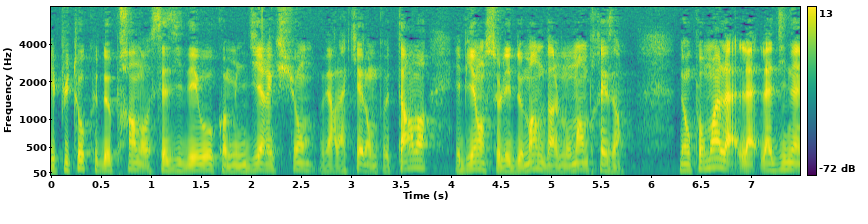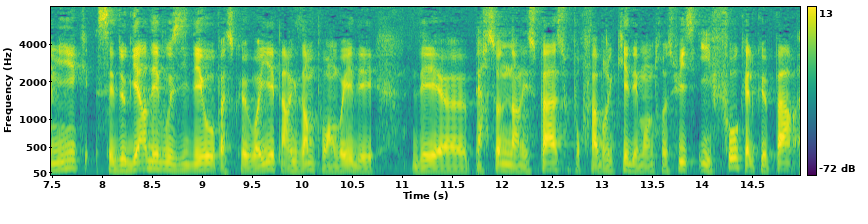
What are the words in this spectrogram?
et plutôt que de prendre ces idéaux comme une direction vers laquelle on peut tendre, eh bien on se les demande dans le moment présent. Donc pour moi, la, dynamique, c'est de garder vos idéaux parce que vous voyez, par exemple, pour envoyer des, euh, personnes dans l'espace ou pour fabriquer des montres suisses, il faut quelque part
